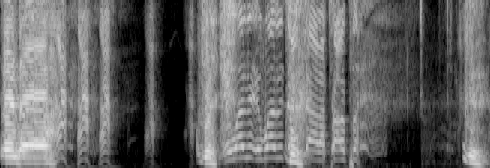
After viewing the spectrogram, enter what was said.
and uh, it wasn't. It wasn't that bad. I tried to play.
